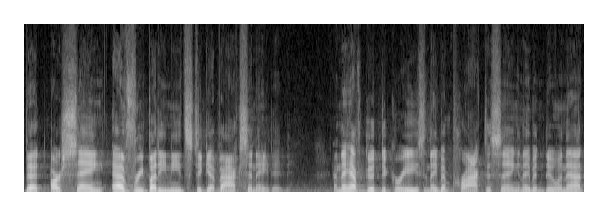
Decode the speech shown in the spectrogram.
that are saying everybody needs to get vaccinated. And they have good degrees and they've been practicing and they've been doing that.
